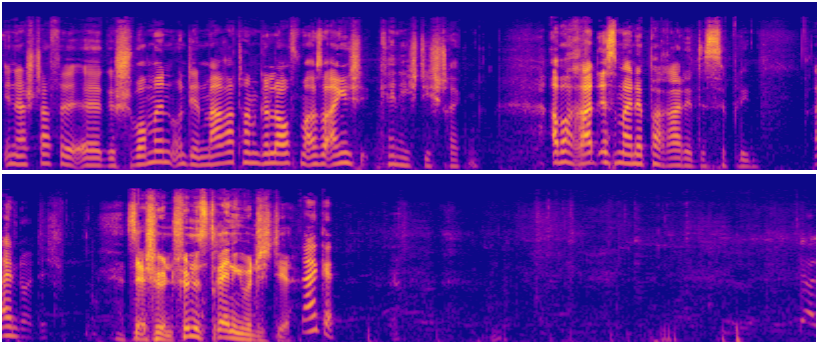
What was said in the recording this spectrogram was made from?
in der Staffel äh, geschwommen und den Marathon gelaufen. Also eigentlich kenne ich die Strecken. Aber Rad ist meine Paradedisziplin. Eindeutig. Sehr schön, schönes Training wünsche ich dir. Danke. Ja,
